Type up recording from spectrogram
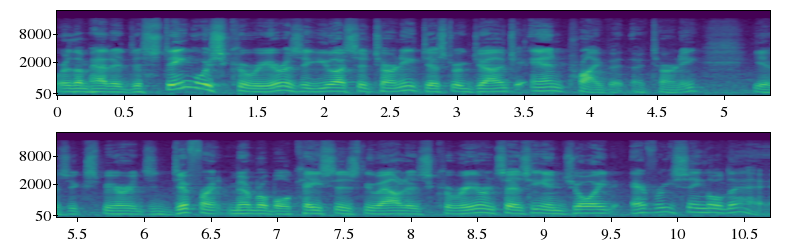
Wortham had a distinguished career as a U.S. Attorney, District Judge, and private attorney. He has experienced different memorable cases throughout his career and says he enjoyed every single day.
